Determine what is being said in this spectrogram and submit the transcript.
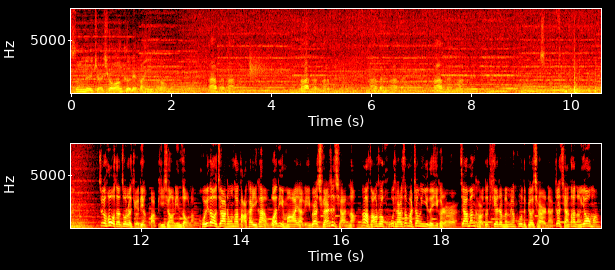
孙女叫小王狗来帮一把老包。八百八百，八百八百，八百八百，八百八百。最后，他做了决定，把皮箱拎走了。回到家中，他打开一看，我的妈呀，里边全是钱呐！那咱说胡天这么正义的一个人，家门口都贴着文明户的标签呢，这钱他能要吗？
